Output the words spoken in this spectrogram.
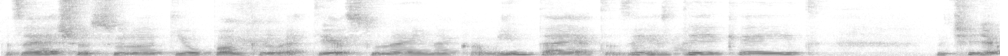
Az elsőszülött jobban követi a szüleinek a mintáját, az értékeit, úgyhogy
